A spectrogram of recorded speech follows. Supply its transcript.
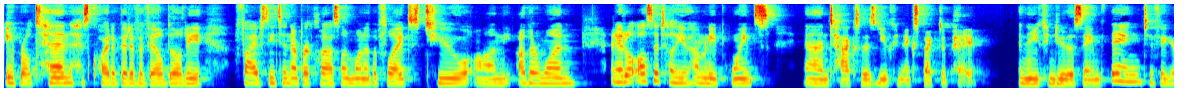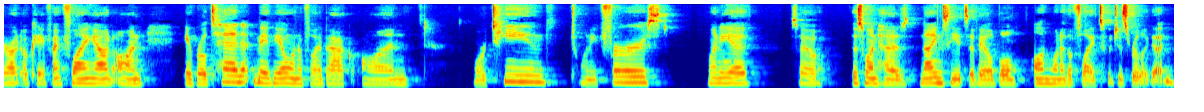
April 10 has quite a bit of availability, five seats in upper class on one of the flights, two on the other one. And it'll also tell you how many points and taxes you can expect to pay. And then you can do the same thing to figure out, okay, if I'm flying out on April 10, maybe I want to fly back on 14th, 21st, 20th. So this one has nine seats available on one of the flights, which is really good.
